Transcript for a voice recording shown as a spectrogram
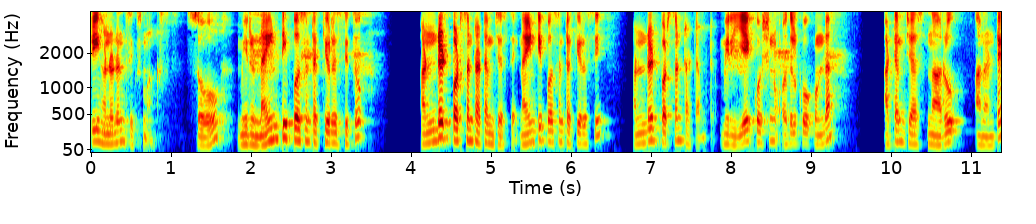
Three hundred and six marks so మీరు నైంటీ పర్సెంట్ అక్యూరసీతో హండ్రెడ్ పర్సెంట్ అటెంప్ట్ చేస్తే ninety percent accuracy hundred percent attempt మీరు ఏ క్వశ్చన్ వదులుకోకుండా అటెంప్ట్ చేస్తున్నారు అని అంటే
